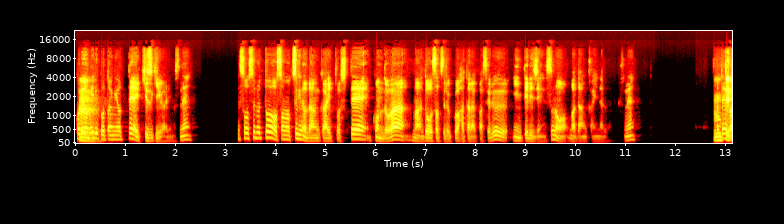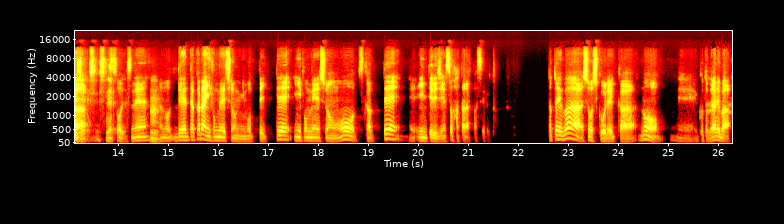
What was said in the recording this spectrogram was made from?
これを見ることによって気づきがありますね。そうすると、その次の段階として、今度は、まあ、洞察力を働かせるインテリジェンスの、まあ、段階になるわけですね。インテリジェンスですね。そうですね、うんあの。データからインフォメーションに持っていって、インフォメーションを使って、えインテリジェンスを働かせると。例えば、少子高齢化の、えーことであれば、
